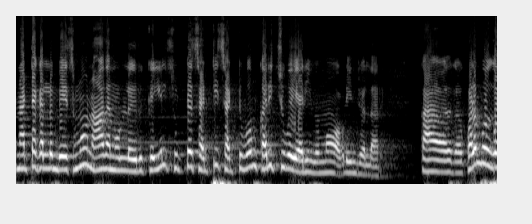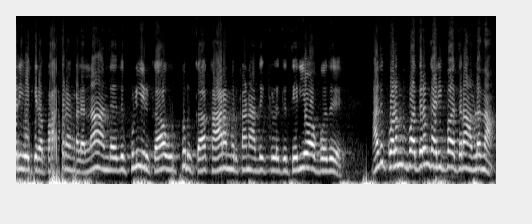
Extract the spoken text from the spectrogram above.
நட்டக்கல்லும் பேசுமோ நாதன் உள்ள இருக்கையில் சுட்ட சட்டி சட்டுவோம் கரிச்சுவை அறிவுமோ அப்படின்னு சொல்லார் க குழம்பு கறி வைக்கிற பாத்திரங்களெல்லாம் அந்த இது புளி இருக்கா உப்பு இருக்கா காரம் இருக்கான்னு அதுகளுக்கு தெரியவா போகுது அது குழம்பு பாத்திரம் கறி பாத்திரம் அவ்வளோதான்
